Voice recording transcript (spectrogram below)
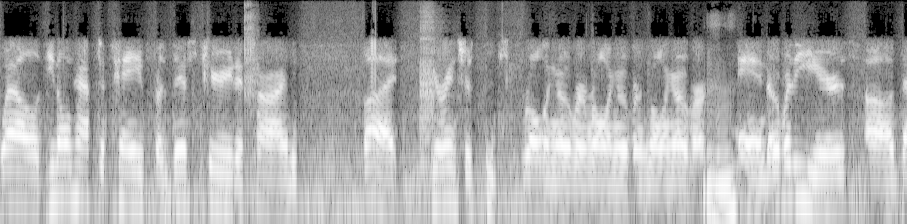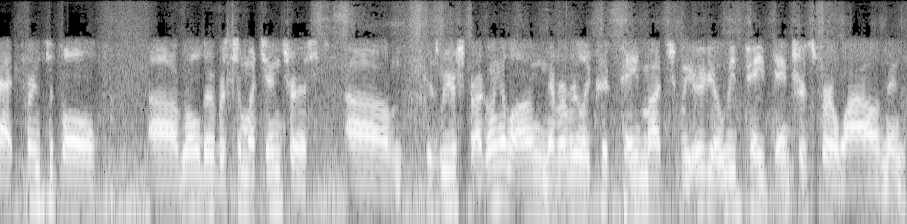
well, you don't have to pay for this period of time, but your interest keeps rolling over, and rolling over, and rolling over. Mm-hmm. And over the years, uh, that principal uh, rolled over so much interest because um, we were struggling along, never really could pay much. We, you know, we'd paid interest for a while, and then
